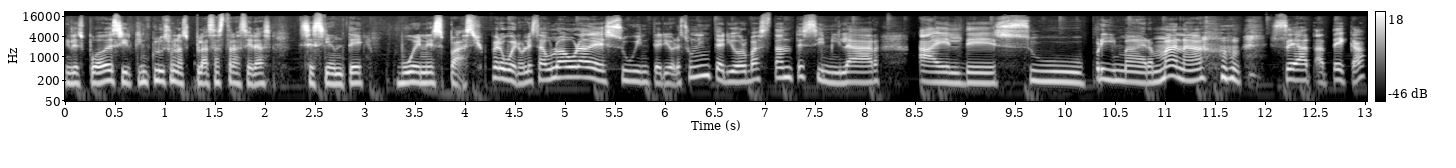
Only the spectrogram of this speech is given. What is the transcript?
les puedo decir que incluso en las plazas traseras se siente buen espacio. Pero bueno, les hablo ahora de su interior. Es un interior bastante similar a el de su prima hermana, Seat Ateca,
